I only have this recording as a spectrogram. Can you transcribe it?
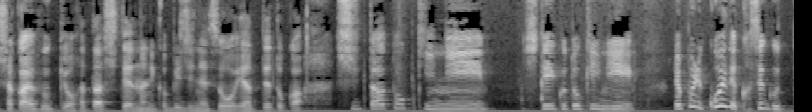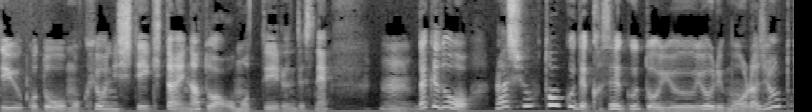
社会復帰を果たして何かビジネスをやってとかした時に、していく時に、やっぱり声で稼ぐっていうことを目標にしていきたいなとは思っているんですね。うん、だけどラジオトークで稼ぐというよりもラジオト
